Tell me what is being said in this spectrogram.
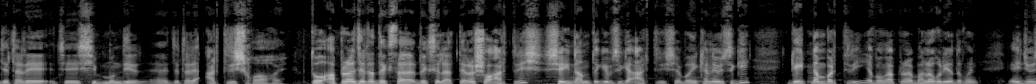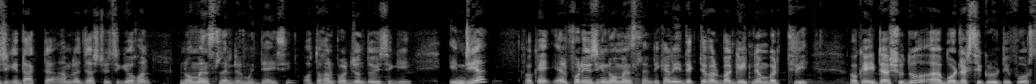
যেটারে যে শিব মন্দির যেটারে আটত্রিশ হওয়া হয়। তো আপনারা যেটা দেখছা দেখছিলা তেরোশো আটত্রিশ সেই নাম থেকে হয়েছে কি আটত্রিশ এবং এখানে হচ্ছে কি গেট নাম্বার থ্রি এবং আপনারা ভালো করিয়া দেখুন এই যে হচ্ছে কি দাগটা আমরা জাস্ট হচ্ছে কি এখন নোম্যান্স ল্যান্ডের মধ্যে আইছি অতক্ষণ পর্যন্ত হয়েছে কি ইন্ডিয়া ওকে এরপরে হচ্ছে কি নোম্যান্স ল্যান্ড এখানেই দেখতে পারবা গেট নাম্বার থ্রি ওকে এটা শুধু বর্ডার সিকিউরিটি ফোর্স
